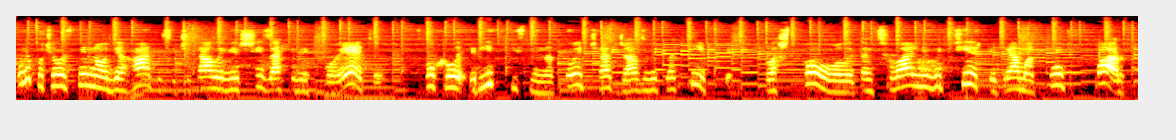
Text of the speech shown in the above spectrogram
Вони почали стильно одягатися, читали вірші західних поетів, слухали рідкісні на той час джазові платівки, влаштовували танцювальні вечірки прямо тут, в парку.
